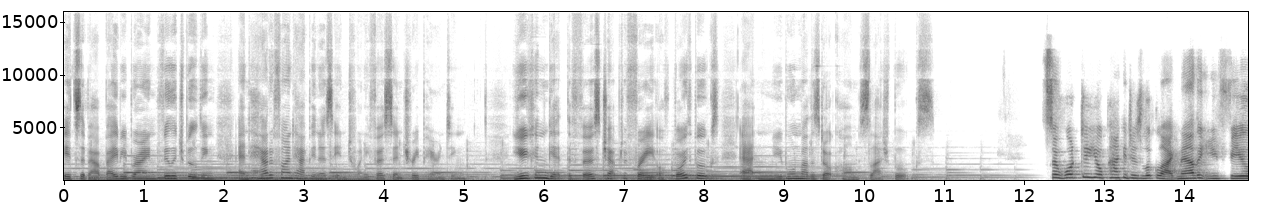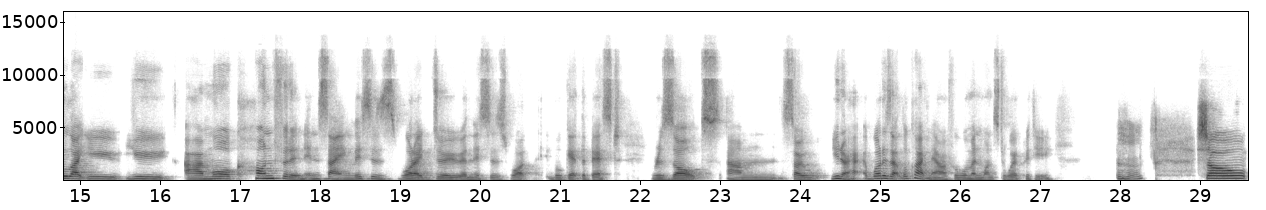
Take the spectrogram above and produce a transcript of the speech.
It's about baby brain, village building, and how to find happiness in 21st century parenting. You can get the first chapter free of both books at newbornmothers.com slash books. So what do your packages look like now that you feel like you you are more confident in saying this is what I do and this is what will get the best results? Um, so you know, what does that look like now if a woman wants to work with you? Mm-hmm. So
